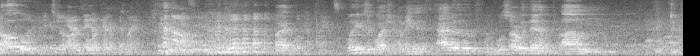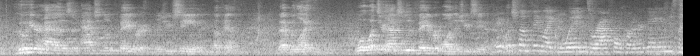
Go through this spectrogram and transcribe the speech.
Oh. Yeah, they don't count, never mind. All right. well, Well, here's a question. I mean, out of, we'll start with him. Um, who here has an absolute favorite that you've seen of him? That would like, well, what's your absolute favorite one that you've seen of him? It was something like Wynn's Raffle Hunger Games.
